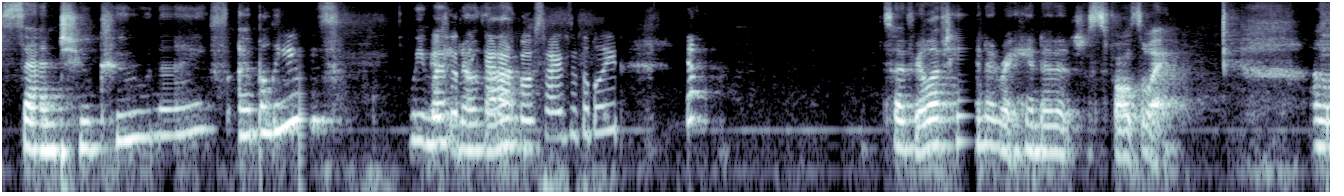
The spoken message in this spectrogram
santoku knife, I believe. We might know that that. on both sides of the blade? Yeah. So if you're left-handed, right-handed, it just falls away. Um,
